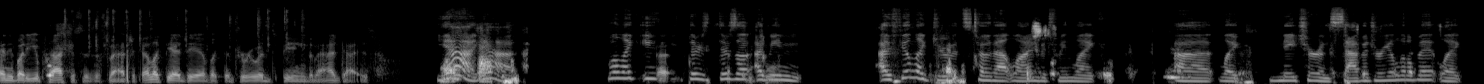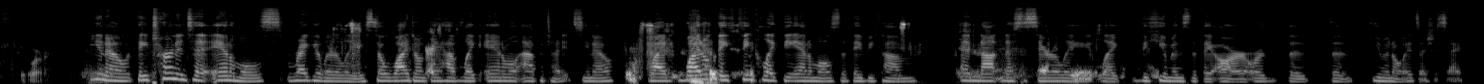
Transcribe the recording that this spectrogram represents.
anybody who practices this magic. I like the idea of like the druids being the bad guys. yeah yeah well like you, That- there's there's a that'd i mean i feel like druids toe that line between like uh like nature and savagery a little bit like you know they turn into animals regularly so why don't they have like animal appetites you know? Why why don't they think like the animals that they become and not necessarily like the humans that they are or the the humanoids i should say.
